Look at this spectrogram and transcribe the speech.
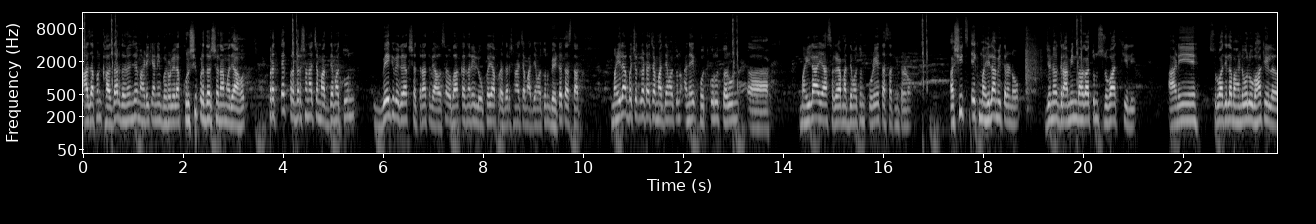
आज आपण खासदार धनंजय महाडिक यांनी भरवलेल्या कृषी प्रदर्शनामध्ये आहोत. प्रत्येक प्रदर्शनाच्या माध्यमातून वेगवेगळ्या क्षेत्रात व्यवसाय उभा करणारी लोक या प्रदर्शनाच्या माध्यमातून भेटत असतात. महिला बचत गटाच्या माध्यमातून अनेक होतकरू तरुण अ, महिला या सगळ्या माध्यमातून पुढे येत असतात मित्रांनो. अशीच एक महिला मित्रांनो जिनं ग्रामीण भागातून सुरुवात केली आणि सुरुवातीला भांडवल उभा केलं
